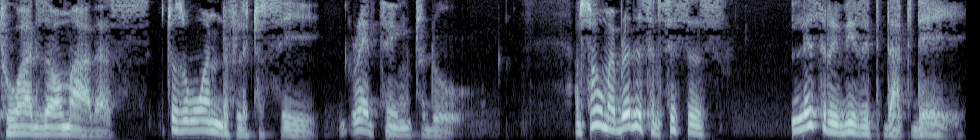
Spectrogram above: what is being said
towards our mothers. It was wonderful to see, great thing to do. And so, my brothers and sisters, let's revisit that day.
